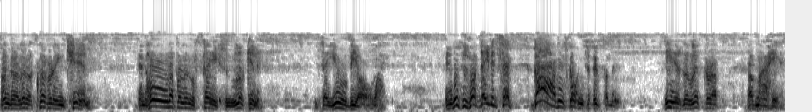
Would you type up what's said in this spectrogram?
under a little quivering chin and hold up a little face and look in it and say, You'll be all right. And this is what David said God is going to do for me. He is the lifter up of my head.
